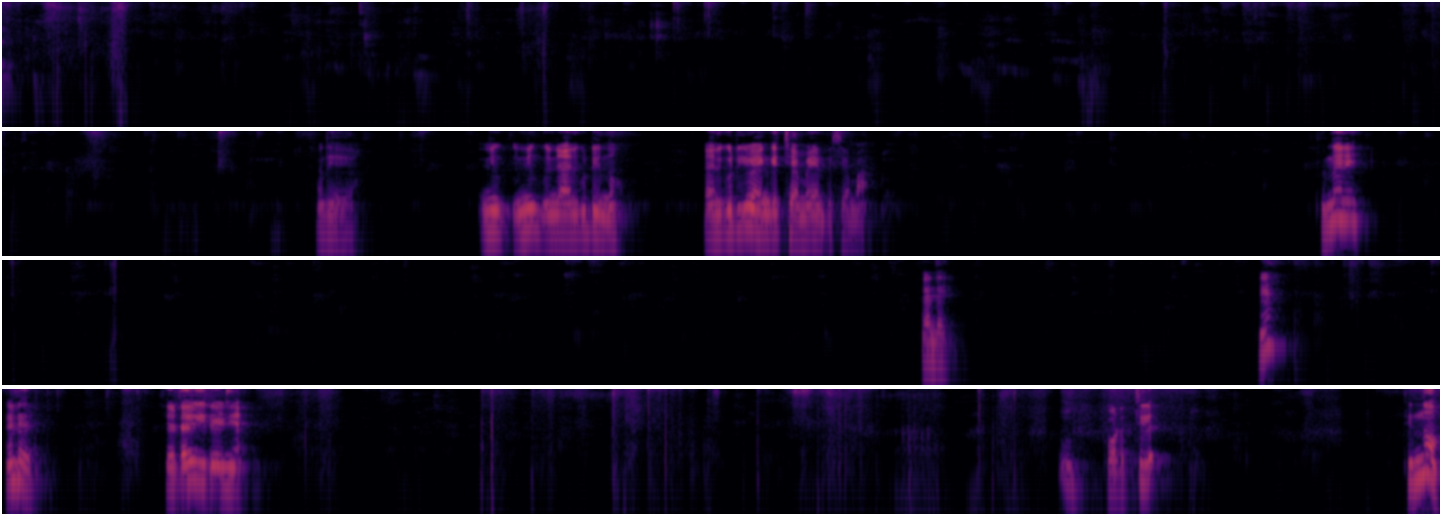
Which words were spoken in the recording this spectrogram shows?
മതിയായോ? ഇനി ഇനി ഞാനിക്കുട്ടി ഇന്നോ ഞാനിക്കുട്ടിക്ക് ഭയങ്കര ക്ഷമയുണ്ട് ക്ഷമ. തിന്നേനി വേണ്ടേ? ഏ? വേണ്ടേ? ചേട്ടായി തീരെ കഴിഞ്ഞാൽ കുടച്ചിൽ തിന്നോ?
